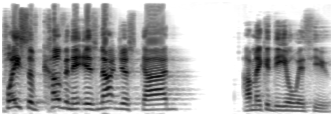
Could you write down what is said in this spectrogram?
place of covenant is not just God, I'll make a deal with you.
